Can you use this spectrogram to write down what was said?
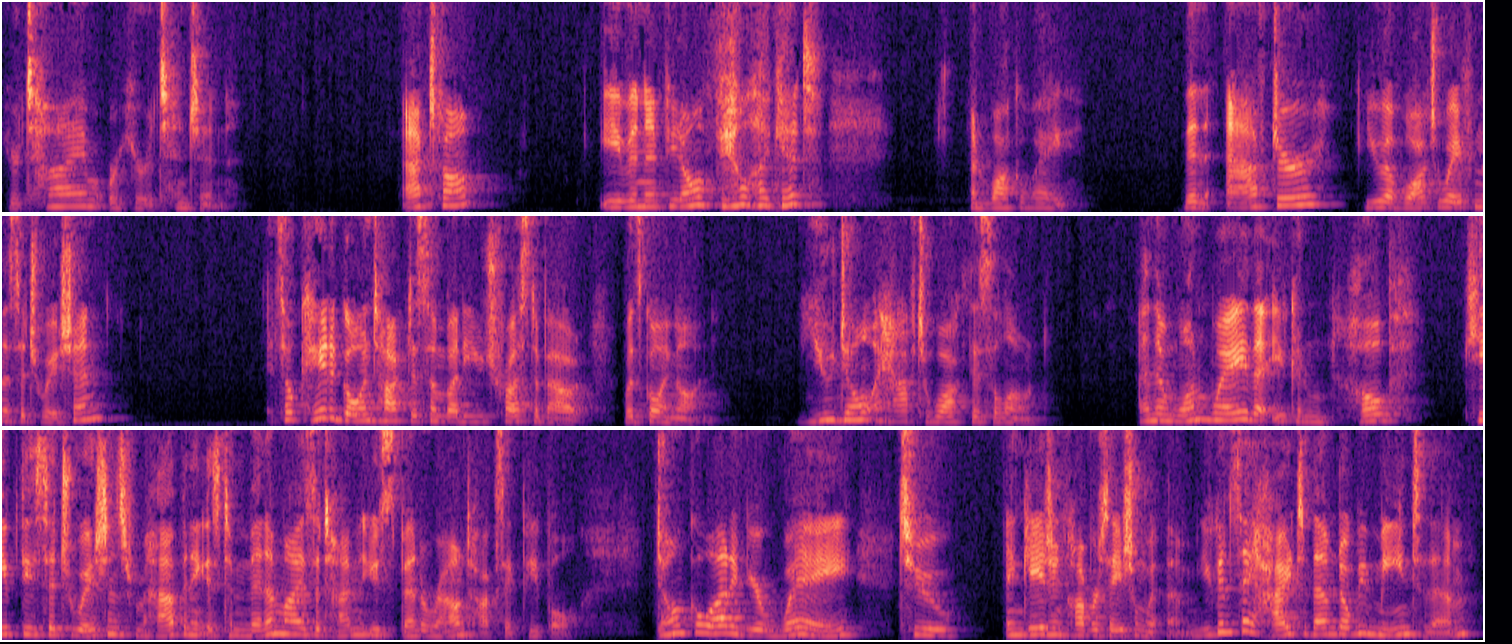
your time or your attention. Act calm, even if you don't feel like it, and walk away. Then, after you have walked away from the situation, it's okay to go and talk to somebody you trust about what's going on. You don't have to walk this alone. And then, one way that you can help keep these situations from happening is to minimize the time that you spend around toxic people. Don't go out of your way to engage in conversation with them. You can say hi to them, don't be mean to them.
